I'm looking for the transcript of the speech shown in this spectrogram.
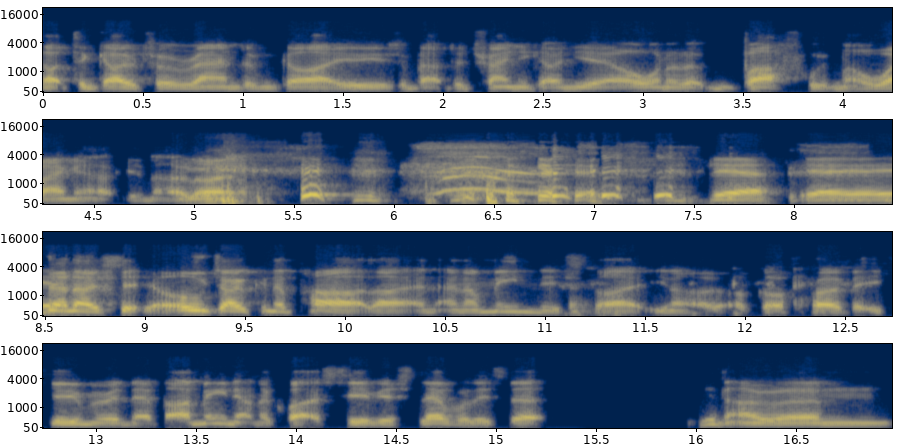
like to go to a random guy who's about to train you going, yeah, I want to look buff with my wang out, you know, like. yeah, yeah, yeah, yeah. No, no, all joking apart, like, and, and I mean this, like, you know, I've got to throw a bit of humour in there, but I mean it on a quite a serious level. Is that, you know, um,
